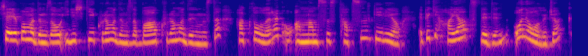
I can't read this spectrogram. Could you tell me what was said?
şey yapamadığımızda o ilişkiyi kuramadığımızda bağ kuramadığımızda haklı olarak o anlamsız tatsız geliyor. E peki hayat dedin o ne olacak?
